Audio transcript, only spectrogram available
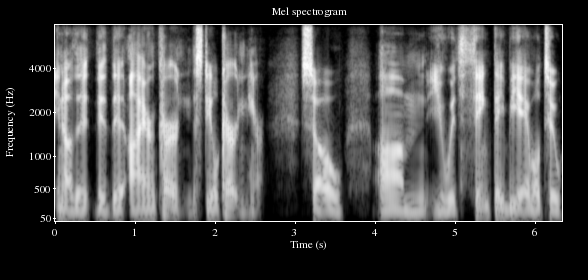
you know the the, the iron curtain, the steel curtain here. So um, you would think they'd be able to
